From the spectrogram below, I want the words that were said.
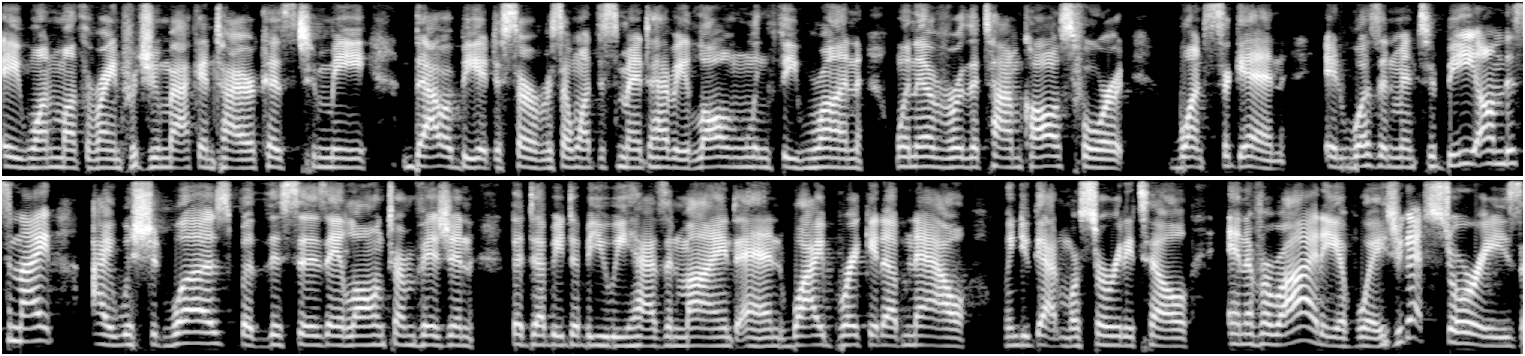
a one month reign for Drew McIntyre because to me, that would be a disservice. I want this man to have a long, lengthy run whenever the time calls for it. Once again, it wasn't meant to be on this night. I wish it was, but this is a long term vision that WWE has in mind. And why break it up now when you got more story to tell in a variety of ways? You got stories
